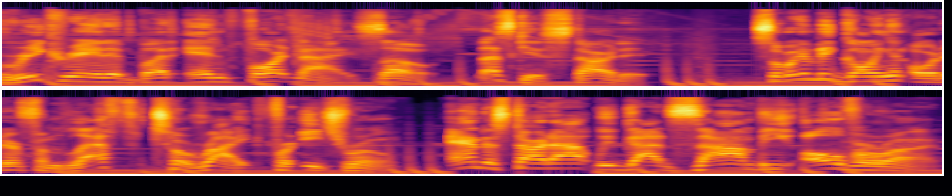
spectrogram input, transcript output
recreated but in Fortnite. So let's get started. So we're gonna be going in order from left to right for each room. And to start out, we've got Zombie Overrun.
